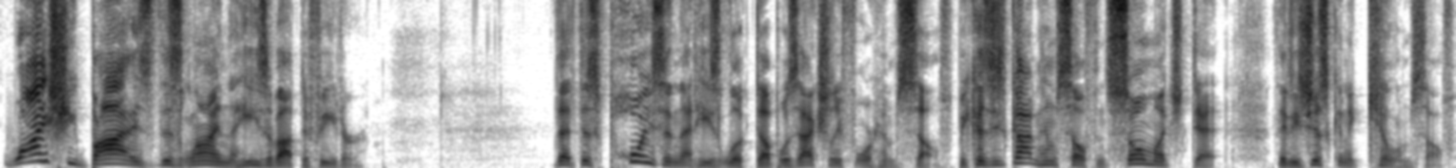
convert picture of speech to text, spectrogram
why she buys this line that he's about to feed her, that this poison that he's looked up was actually for himself, because he's gotten himself in so much debt that he's just going to kill himself.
